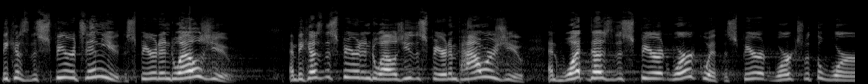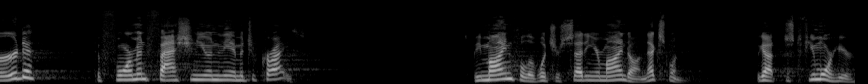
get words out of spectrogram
because the Spirit's in you, the Spirit indwells you. And because the Spirit indwells you, the Spirit empowers you. And what does the Spirit work with? The Spirit works with the Word to form and fashion you into the image of Christ. So be mindful of what you're setting your mind on. Next one. We got just a few more here.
